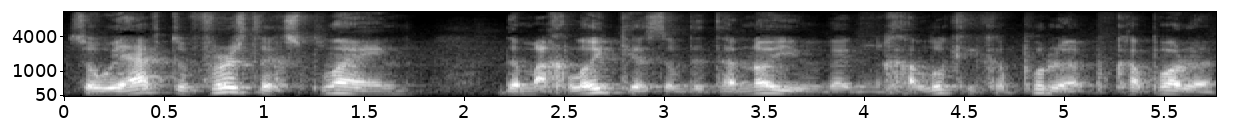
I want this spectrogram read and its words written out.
so we have to first explain the machloikes of the Tanoim wegen Chaluki Kapura, Kapura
